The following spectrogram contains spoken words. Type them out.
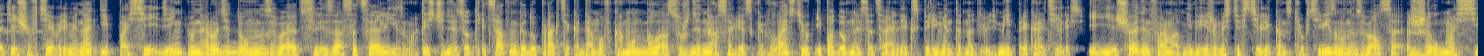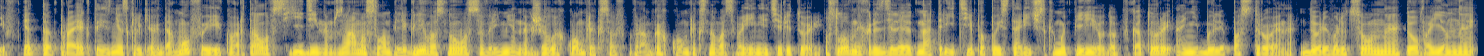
Кстати, еще в те времена и по сей день в народе дом называют «слеза социализма». В 1930 году практика домов коммун была осуждена советской властью, и подобные социальные эксперименты над людьми прекратились. И еще один формат недвижимости в стиле конструктивизма назывался «жилмассив». Это проекты из нескольких домов и кварталов с единым замыслом легли в основу современных жилых комплексов в рамках комплексного освоения территорий. Условно их разделяют на три типа по историческому периоду, в который они были построены. Дореволюционные, довоенные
